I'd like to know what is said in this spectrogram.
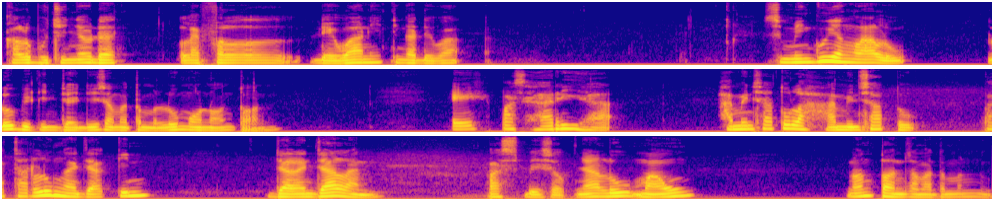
Kalau bucinnya udah level dewa nih, tingkat dewa. Seminggu yang lalu, lu bikin janji sama temen lu mau nonton. Eh, pas hari ya, hamin satu lah, hamin satu. Pacar lu ngajakin jalan-jalan. Pas besoknya lu mau nonton sama temen lu.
